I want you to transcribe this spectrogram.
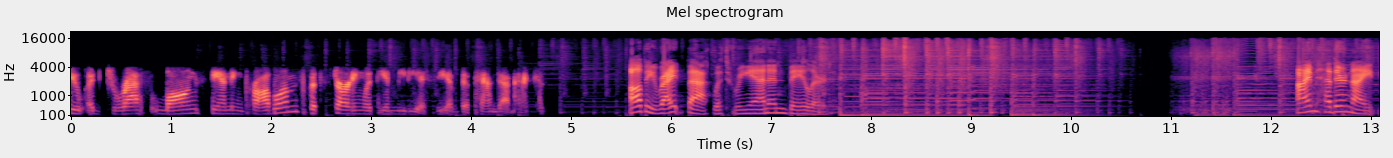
to address long-standing problems, but starting with the immediacy of the pandemic. I'll be right back with Rhiannon Bailard. I'm Heather Knight,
